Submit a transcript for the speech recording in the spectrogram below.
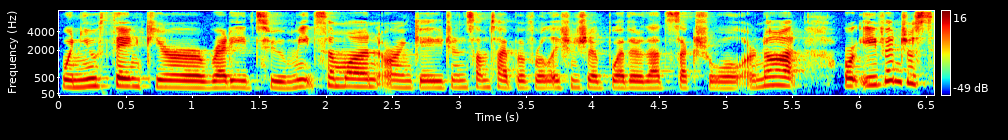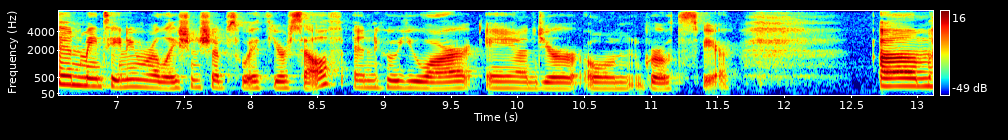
when you think you're ready to meet someone or engage in some type of relationship, whether that's sexual or not, or even just in maintaining relationships with yourself and who you are and your own growth sphere. Um,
